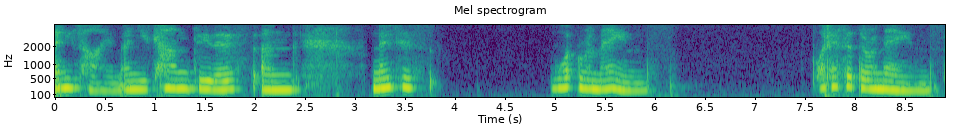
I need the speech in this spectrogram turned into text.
anytime. And you can do this and notice what remains. What is it that remains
